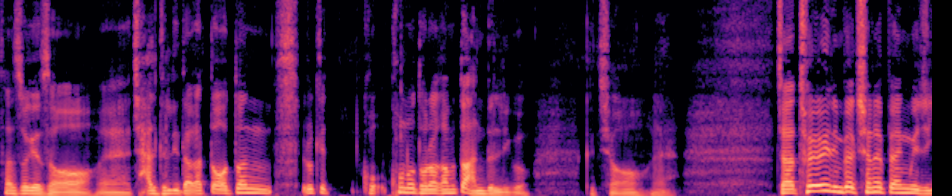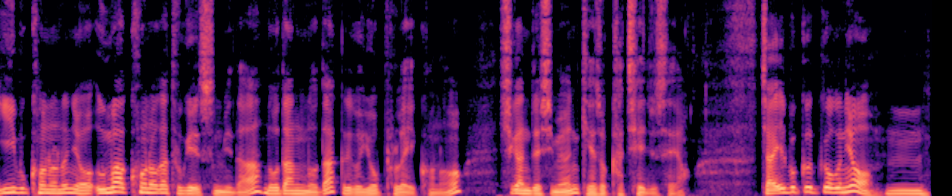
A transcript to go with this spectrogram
산속에서 예, 잘 들리다가 또 어떤 이렇게 코, 코너 돌아가면 또 안 들리고. 그쵸. 예. 자, 토요일 인백션의 백뮤직 2부 코너는요, 음악 코너가 두 개 있습니다. 노닥노닥, 그리고 요플레이 코너. 시간 되시면 계속 같이 해주세요. 자, 1부 끝곡은요, 음,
